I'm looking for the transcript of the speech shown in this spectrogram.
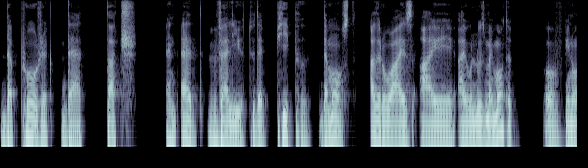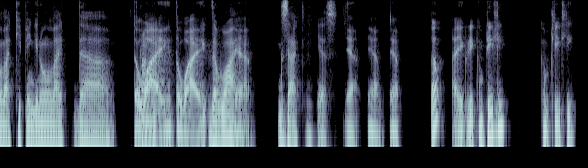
the project that touch and add value to the people the most. Otherwise i i will lose my motive of you know like keeping you know like the the um, why the why. the why. Yeah. Exactly yes. Yeah yeah yeah. No i agree completely completely.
